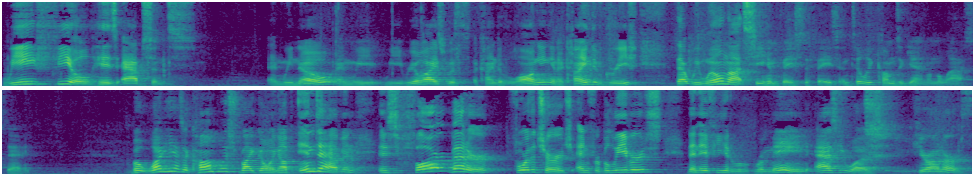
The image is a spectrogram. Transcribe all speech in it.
We feel his absence. And we know and we, we realize with a kind of longing and a kind of grief that we will not see him face to face until he comes again on the last day. But what he has accomplished by going up into heaven is far better for the church and for believers than if he had remained as he was here on earth.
